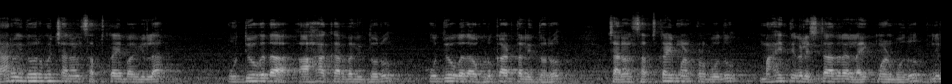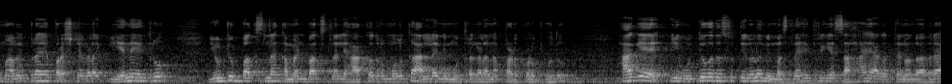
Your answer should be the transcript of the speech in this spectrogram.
ಯಾರು ಇದುವರೆಗೂ ಚಾನಲ್ ಸಬ್ಸ್ಕ್ರೈಬ್ ಆಗಿಲ್ಲ. ಉದ್ಯೋಗದ ಆಹಾಕಾರದಲ್ಲಿದ್ದವರು ಉದ್ಯೋಗದ ಹುಡುಕಾಟದಲ್ಲಿದ್ದವರು ಚಾನಲ್ ಸಬ್ಸ್ಕ್ರೈಬ್ ಮಾಡ್ಕೊಳ್ಬೋದು. ಮಾಹಿತಿಗಳು ಇಷ್ಟ ಆದರೆ ಲೈಕ್ ಮಾಡ್ಬೋದು. ನಿಮ್ಮ ಅಭಿಪ್ರಾಯ, ಪ್ರಶ್ನೆಗಳ ಏನೇ ಇದ್ದರೂ ಯೂಟ್ಯೂಬ್ ಬಾಕ್ಸ್ನ, ಕಮೆಂಟ್ ಬಾಕ್ಸ್ನಲ್ಲಿ ಹಾಕೋದ್ರ ಮೂಲಕ ಅಲ್ಲೇ ನಿಮ್ಮ ಉತ್ತರಗಳನ್ನು ಪಡ್ಕೊಳ್ಬೋದು. ಹಾಗೆ ಈ ಉದ್ಯೋಗದ ಸುದ್ದಿಗಳು ನಿಮ್ಮ ಸ್ನೇಹಿತರಿಗೆ ಸಹಾಯ ಆಗುತ್ತೆ ಅನ್ನೋದಾದರೆ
